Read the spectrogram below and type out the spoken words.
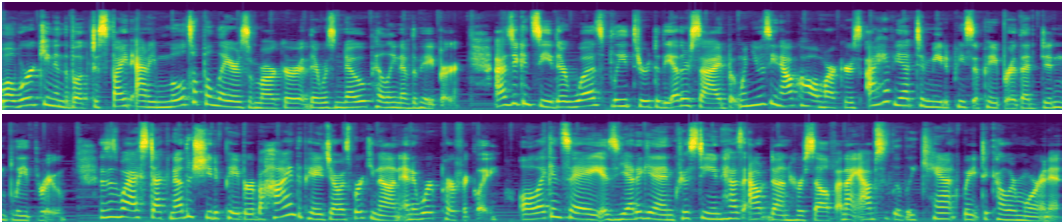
While working in the book, despite adding multiple layers of marker, there was no pilling of the paper. As you can see, there was bleed through to the other side, but when using alcohol markers, I have yet to meet a piece of paper that didn't bleed through. This is why I stuck another sheet of paper behind the page I was working on, and it worked perfectly. All I can say is yet again, Christine has outdone herself, and I absolutely can't wait to color more in it.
